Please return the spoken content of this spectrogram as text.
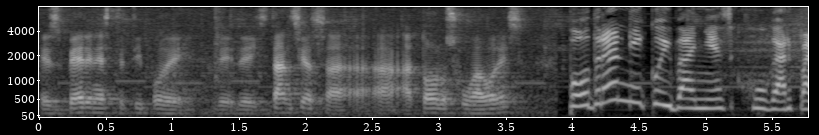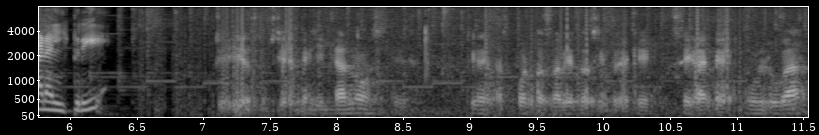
es ver en este tipo de, de, instancias a, todos los jugadores. ¿Podrá Nico Ibáñez jugar para el Tri? Sí, sí el mexicano este, tiene las puertas abiertas siempre que se gane un lugar.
